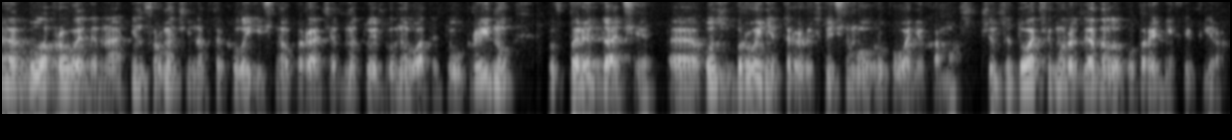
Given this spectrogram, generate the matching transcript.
е, була проведена інформаційна психологічна операція з метою звинуватити Україну в передачі е, озброєння терористичному угрупуванню Хамас. Цю ситуацію ми розглянули в попередніх ефірах.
